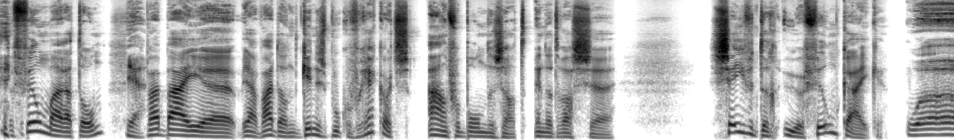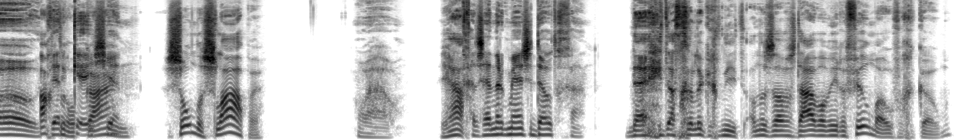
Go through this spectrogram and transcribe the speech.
Een filmmarathon. Ja. Waarbij, eh, ja, waar dan Guinness Book of Records aan verbonden zat. En dat was eh 70 uur film kijken. Wow, Achter dedication. Zonder slapen. Wauw. Ja, Zijn er ook mensen dood gegaan? nee, dat gelukkig niet. Anders was daar wel weer een film over gekomen.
